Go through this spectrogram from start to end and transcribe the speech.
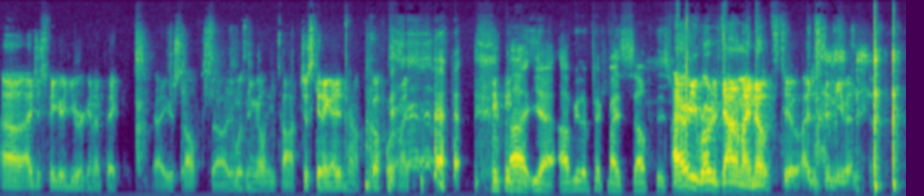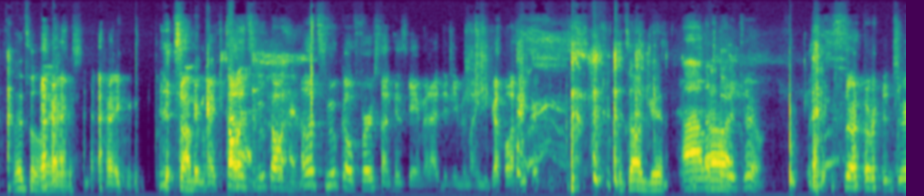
Uh, I just figured you were gonna pick uh, yourself, so I wasn't even gonna let you talk. Just kidding. I didn't know. Go for it, Mike. uh, yeah, I'm gonna pick myself this week. I already wrote it down in my notes too. I just didn't even. That's hilarious. All right. Sorry, Mike. Go I let ahead, Smoot go go, ahead. I let Smoot go first on his game, and I didn't even let you go on yours. it's all good. Uh, let's Uh, go to Drew. Throw it over to Drew.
